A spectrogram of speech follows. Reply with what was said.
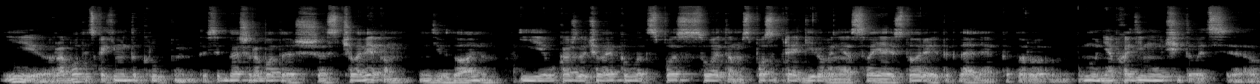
и работать с какими-то группами. Ты всегда же работаешь с человеком индивидуальным, и у каждого человека вот способ, свой там способ реагирования, своя история и так далее, которую ну, необходимо учитывать э,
